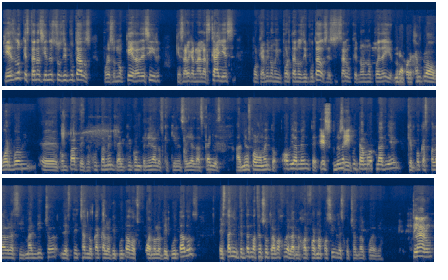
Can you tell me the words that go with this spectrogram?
que es lo que están haciendo estos diputados. Por eso no queda decir que salgan a las calles porque a mí no me importan los diputados, eso es algo que no, no puede ir. Mira, por ejemplo, Warburg eh, comparte que justamente hay que contener a los que quieren salir a las calles, al menos por el momento. Obviamente, no necesitamos nadie que en pocas palabras y mal dicho le esté echando caca a los diputados, cuando los diputados están intentando hacer su trabajo de la mejor forma posible, escuchando al pueblo. Claro,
